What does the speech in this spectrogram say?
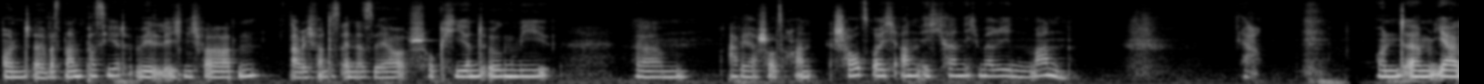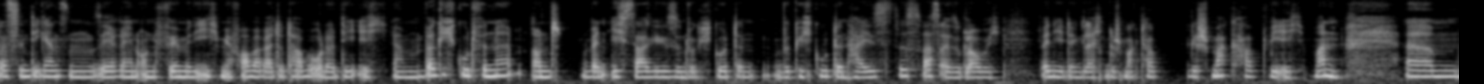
Und äh, was dann passiert, will ich nicht verraten. Aber ich fand das Ende sehr schockierend irgendwie. Ähm, aber ja, schaut's auch an. Schaut's euch an, ich kann nicht mehr reden. Mann. Und ähm, ja, das sind die ganzen Serien und Filme, die ich mir vorbereitet habe oder die ich ähm, wirklich gut finde. Und wenn ich sage, die sind wirklich gut, dann wirklich gut, dann heißt es was. Also glaube ich, wenn ihr den gleichen Geschmack habt, Geschmack habt wie ich, Mann. Ähm,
